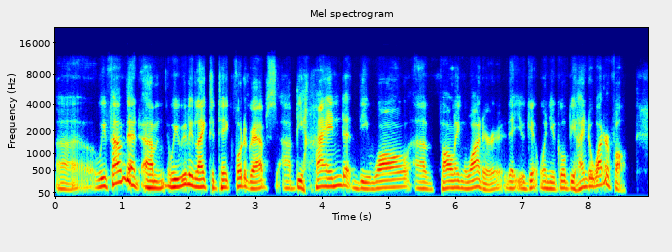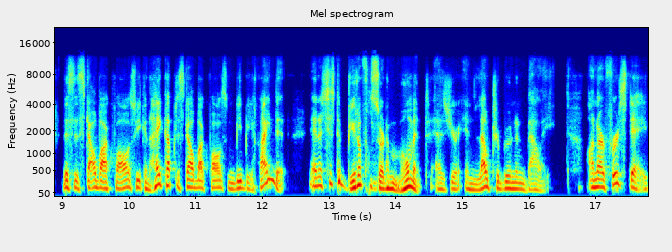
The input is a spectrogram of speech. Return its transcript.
Uh, we found that um, we really like to take photographs uh, behind the wall of falling water that you get when you go behind a waterfall. This is Staubbach Falls. So you can hike up to Staubbach Falls and be behind it. And it's just a beautiful sort of moment as you're in Lauterbrunnen Valley. On our first day,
